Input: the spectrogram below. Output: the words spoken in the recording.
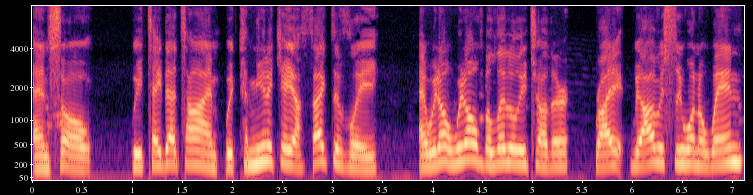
And so we take that time, we communicate effectively, and we don't we don't belittle each other, right? We obviously want to win,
